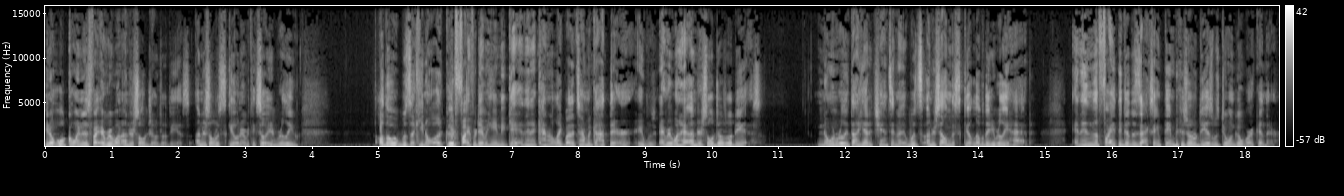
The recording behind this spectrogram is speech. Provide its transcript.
you know, well, going into this fight, everyone undersold Jojo Diaz, undersold his skill and everything. So it really, although it was like you know a good fight for Devin Haney to get, then it kind of like by the time we got there, it was everyone had undersold Jojo Diaz. No one really thought he had a chance, and it was underselling the skill level that he really had. And in the fight, they did the exact same thing because Jojo Diaz was doing good work in there.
